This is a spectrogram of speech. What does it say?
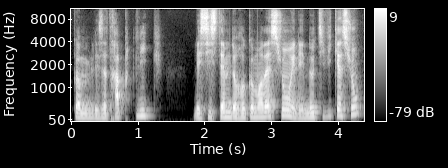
comme les attrape-clics, les systèmes de recommandation et les notifications,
